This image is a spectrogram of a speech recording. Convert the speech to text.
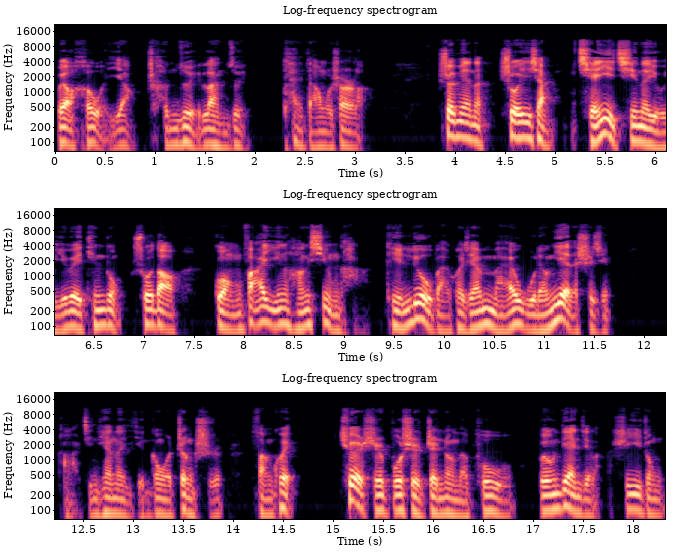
不要和我一样沉醉烂醉，太耽误事儿了。顺便呢说一下，前一期呢有一位听众说到广发银行信用卡可以六百块钱买五粮液的事情，啊，今天呢已经跟我证实反馈，确实不是真正的普五，不用惦记了，是一种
